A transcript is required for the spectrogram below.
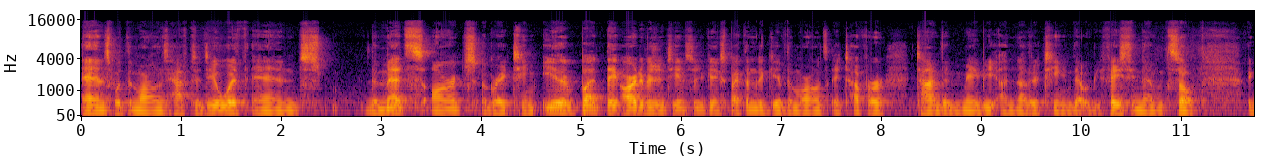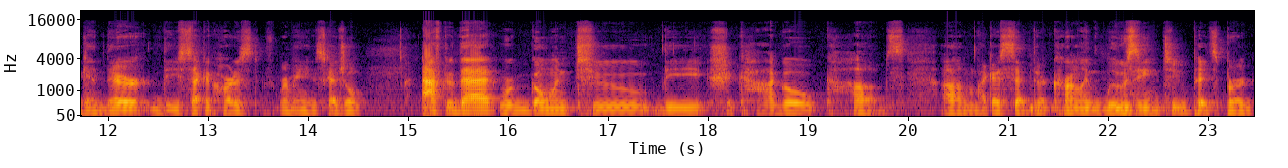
and it's what the Marlins have to deal with. And the Mets aren't a great team either, but they are a division team, so you can expect them to give the Marlins a tougher time than maybe another team that would be facing them. So, again, they're the second hardest remaining schedule. After that, we're going to the Chicago Cubs. Um, like I said, they're currently losing to Pittsburgh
